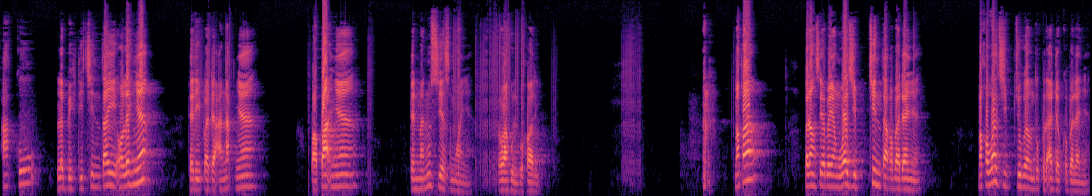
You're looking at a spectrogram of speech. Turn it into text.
aku lebih dicintai olehnya daripada anaknya, bapaknya, dan manusia semuanya. Rawahul Bukhari. Maka barang siapa yang wajib cinta kepadanya, maka wajib juga untuk beradab kepadanya.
